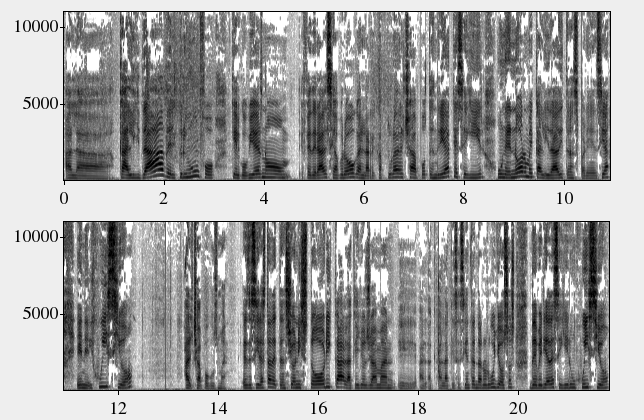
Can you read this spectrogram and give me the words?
a la calidad del triunfo que el gobierno federal se abroga en la recaptura del Chapo, tendría que seguir una enorme calidad y transparencia en el juicio al Chapo Guzmán es decir, esta detención histórica a la que ellos llaman, eh, a, la, que se sienten dar orgullosos, debería de seguir un juicio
